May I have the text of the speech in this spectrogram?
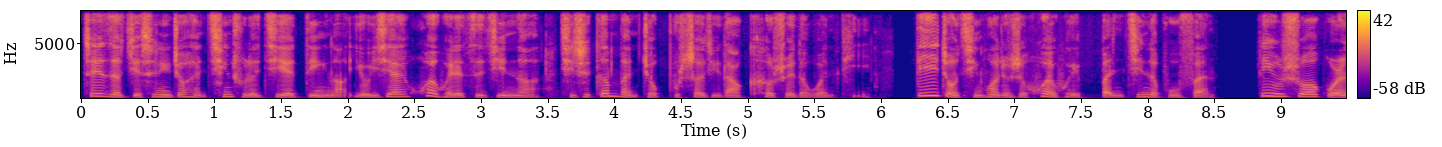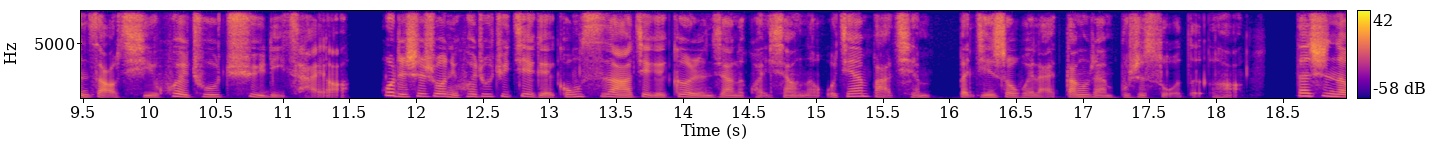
这一则解释令就很清楚地界定了，有一些汇回的资金呢，其实根本就不涉及到课税的问题。第一种情况就是汇回本金的部分，例如说国人早期汇出去理财啊。或者是说你汇出去借给公司啊，借给个人这样的款项呢？我今天把钱本金收回来，当然不是所得哈。但是呢，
